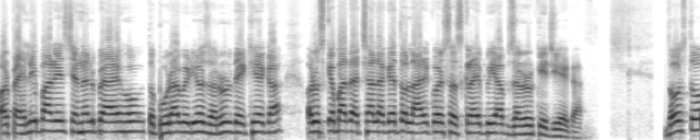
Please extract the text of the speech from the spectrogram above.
और पहली बार इस चैनल पे आए हो तो पूरा वीडियो ज़रूर देखिएगा और उसके बाद अच्छा लगे तो लाइक और सब्सक्राइब भी आप ज़रूर कीजिएगा। दोस्तों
